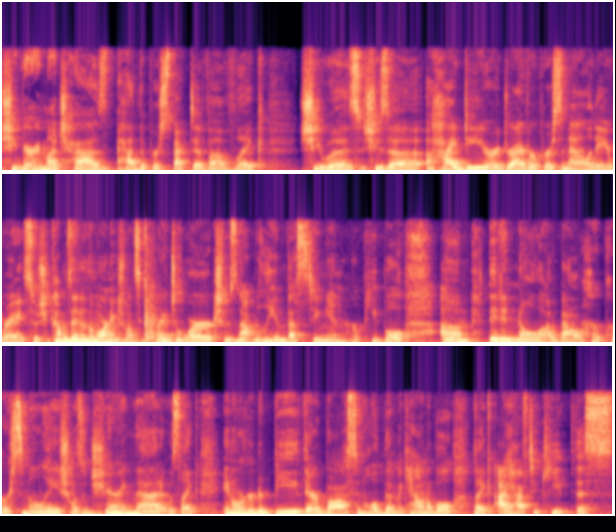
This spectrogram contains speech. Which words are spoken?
She very much has had the perspective of like, she was she's a, a high D or a driver personality, right? So she comes in in the morning, she wants to get right to work. She was not really investing in her people. Um, they didn't know a lot about her personally. She wasn't sharing that. It was like in order to be their boss and hold them accountable, like I have to keep this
